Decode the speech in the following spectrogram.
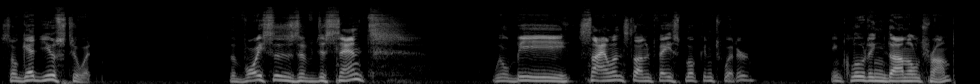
So get used to it. The voices of dissent will be silenced on Facebook and Twitter, including Donald Trump,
